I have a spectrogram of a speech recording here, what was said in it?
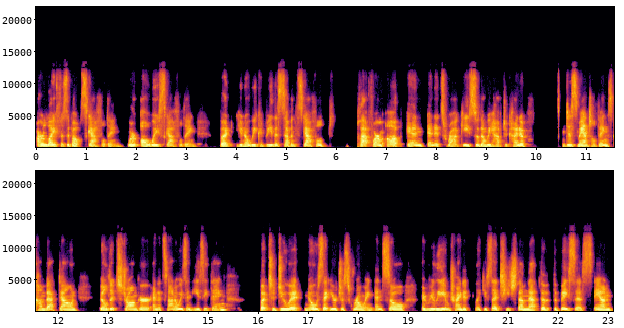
our life is about scaffolding. We're always scaffolding. But you know, we could be the seventh scaffold platform up and and it's rocky. So then we have to kind of dismantle things, come back down, build it stronger. And it's not always an easy thing but to do it knows that you're just growing and so i really am trying to like you said teach them that the the basis and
